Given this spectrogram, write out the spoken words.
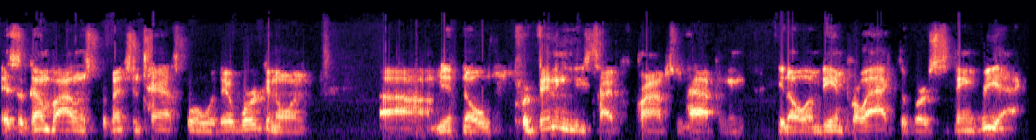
it's a gun violence prevention task force where they're working on, um, you know, preventing these type of crimes from happening. You know, and being proactive versus being reactive.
